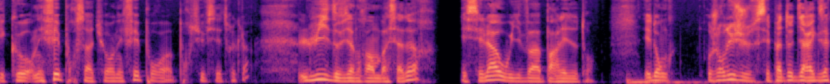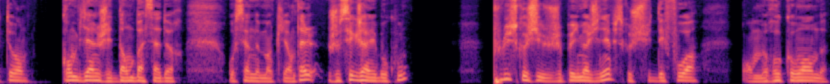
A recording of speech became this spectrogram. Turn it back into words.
et qu'on est fait pour ça, tu vois, on est fait pour, euh, poursuivre ces trucs-là. Lui deviendra ambassadeur et c'est là où il va parler de toi. Et donc Aujourd'hui, je ne sais pas te dire exactement combien j'ai d'ambassadeurs au sein de ma clientèle. Je sais que j'en ai beaucoup, plus que je, peux imaginer, parce que je suis des fois, on me recommande,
